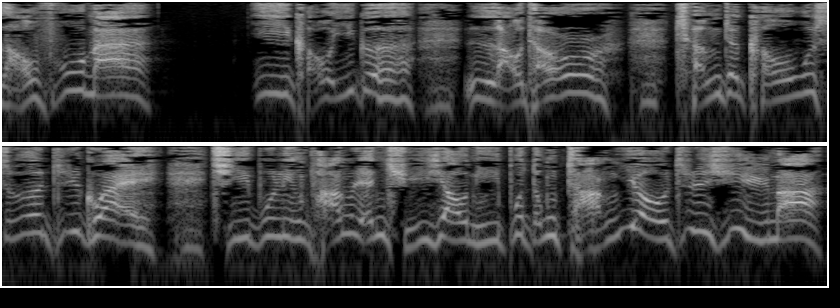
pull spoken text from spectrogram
老夫吗？一口一个老头，逞着口舌之快，岂不令旁人取笑你不懂长幼之序吗？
